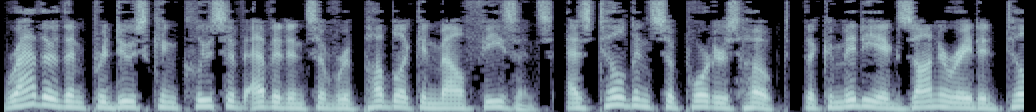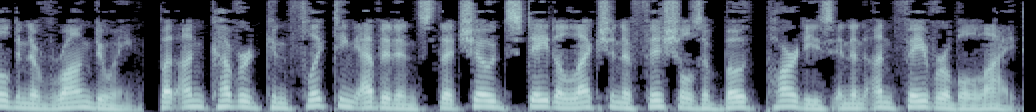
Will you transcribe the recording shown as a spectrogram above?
Rather than produce conclusive evidence of Republican malfeasance, as Tilden's supporters hoped, the committee exonerated Tilden of wrongdoing, but uncovered conflicting evidence that showed state election officials of both parties in an unfavorable light.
